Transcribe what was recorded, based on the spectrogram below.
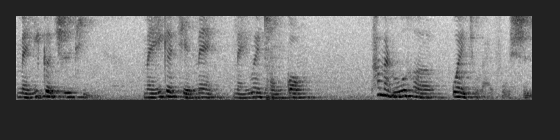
每一个肢体，每一个姐妹，每一位同工，他们如何为主来服侍，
